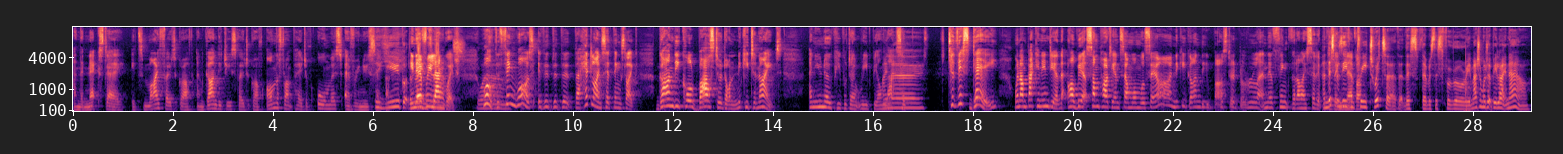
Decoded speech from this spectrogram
And the next day, it's my photograph and Gandhiji's photograph on the front page of almost every newspaper. So you got the in every language. Well, the thing was, the, the, the, the headline said things like Gandhi called bastard on Nikki tonight. And you know people don't read beyond I that. So to this day, when I'm back in India, that I'll be at some party and someone will say, "Oh, Nikki Gandhi, bastard," blah, blah, blah," and they'll think that I said it. and this was even never- pre-Twitter that this there was this furore. Imagine what it'd be like now.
